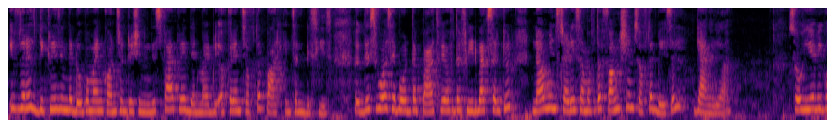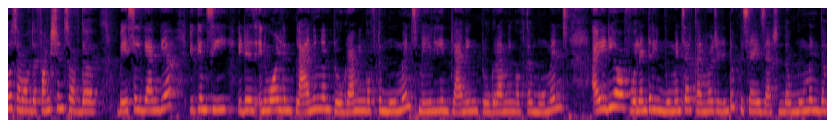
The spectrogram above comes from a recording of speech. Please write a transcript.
If there is decrease in the dopamine concentration in this pathway there might be occurrence of the parkinson disease. So this was about the pathway of the feedback circuit. Now we'll study some of the functions of the basal ganglia so here we go some of the functions of the basal ganglia. You can see it is involved in planning and programming of the movements mainly in planning programming of the movements. Idea of voluntary movements are converted into precise action. The movement the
